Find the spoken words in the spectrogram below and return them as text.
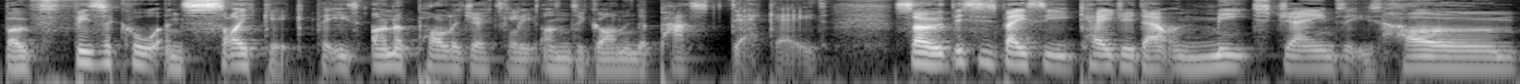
both physical and psychic, that he's unapologetically undergone in the past decade. So this is basically KJ Doughton meets James at his home,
